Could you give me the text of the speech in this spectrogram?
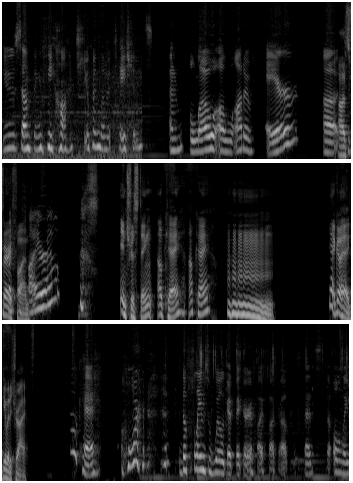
do something beyond human limitations and blow a lot of air? Uh, Oh, it's very fun. Fire out. Interesting. Okay. Okay. yeah, go ahead. Give it a try. Okay. Or the flames will get bigger if I fuck up. That's the only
